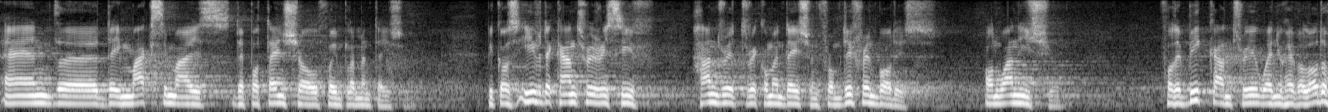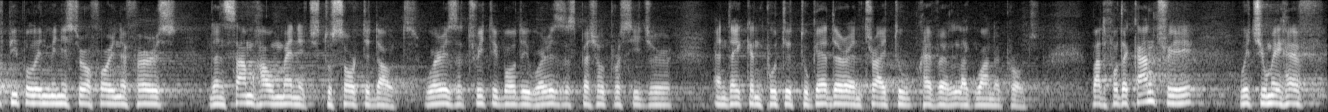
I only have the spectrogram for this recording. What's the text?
and uh, they maximize the potential for implementation. Because if the country receives 100 recommendations from different bodies on one issue, for the big country, when you have a lot of people in Ministry of Foreign Affairs, then somehow manage to sort it out. Where is the treaty body? Where is the special procedure? And they can put it together and try to have a, like one approach. But for the country, which you may have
